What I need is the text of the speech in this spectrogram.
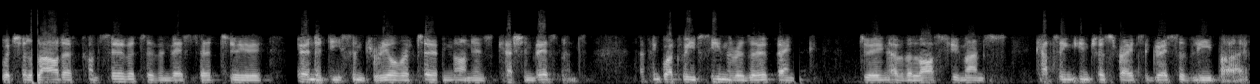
which allowed a conservative investor to earn a decent real return on his cash investment. I think what we've seen the Reserve Bank doing over the last few months, cutting interest rates aggressively by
